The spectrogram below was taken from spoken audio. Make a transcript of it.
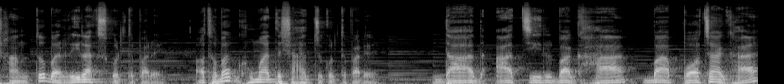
শান্ত বা রিল্যাক্স করতে পারে, অথবা ঘুমাতে সাহায্য করতে পারে। দাঁত, আচিল বা ঘা বা পচা ঘা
